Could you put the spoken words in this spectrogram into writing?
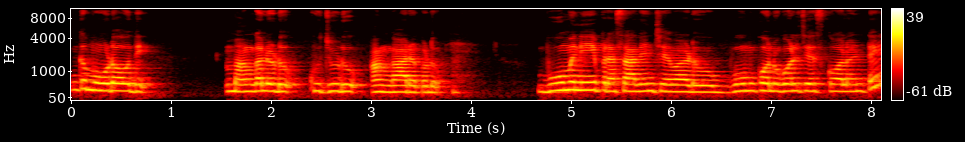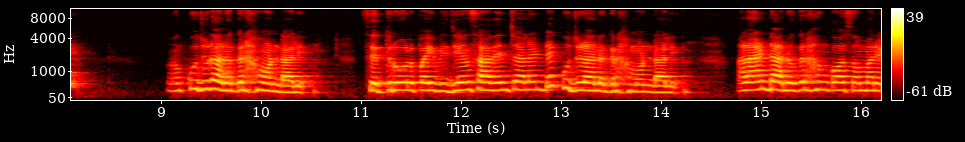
ఇంకా మూడవది మంగళుడు కుజుడు అంగారకుడు. భూమిని ప్రసాదించేవాడు భూమి కొనుగోలు చేసుకోవాలంటే కుజుడు అనుగ్రహం ఉండాలి. శత్రువులపై విజయం సాధించాలంటే కుజుడు అనుగ్రహం ఉండాలి. అలాంటి అనుగ్రహం కోసం మనం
